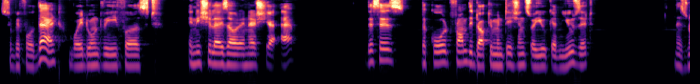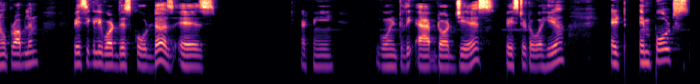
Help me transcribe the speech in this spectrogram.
so before that why don't we first initialize our inertia app? This is the code from the documentation so you can use it. There's no problem. Basically what this code does is let me go into the app.js paste it over here. It imports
